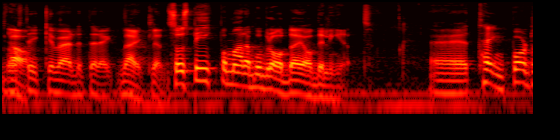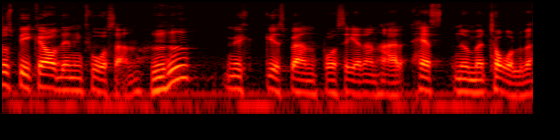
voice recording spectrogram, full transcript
då Ja. sticker värdet direkt. Verkligen. Så spik på Marabou Brodda i avdelning 1. Eh, tänkbart att spika avdelning två sen. Mhm. Mycket spänd på att se den här. Häst nummer 12,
